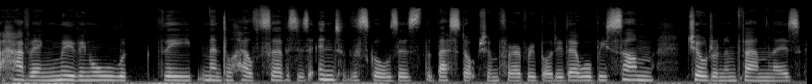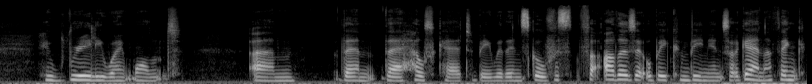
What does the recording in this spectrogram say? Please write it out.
having moving all the, the mental health services into the schools is the best option for everybody. There will be some children and families who really won't want um, them, their health care to be within school. For, for others, it will be convenient. So, again, I think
